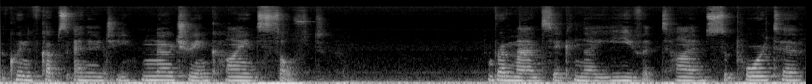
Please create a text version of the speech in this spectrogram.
The Queen of Cups energy, nurturing, kind, soft, romantic, naive at times, supportive,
